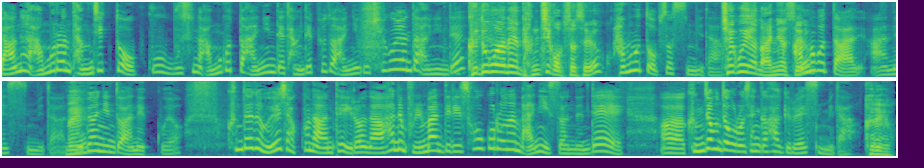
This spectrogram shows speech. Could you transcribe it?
나는 아무런 당직도 없고 무슨 아무것도 아닌데 당 대표도 아니고 최고위원도 아닌데? 그 동안엔 당직 없었어요? 아무것도 없었습니다. 최고위원 아니었어요? 아무것도 안, 안 했습니다. 네. 대변인도 안 했고요. 근데도 왜 자꾸 나한테 일어나 하는 불만들이 속으로는 많이 있었는데 아, 긍정적으로 생각하기로 했습니다. 그래요?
